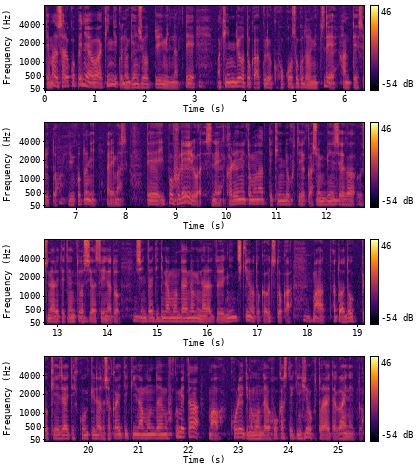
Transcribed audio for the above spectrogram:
でまずサルコペニアは筋肉の減少という意味になって、まあ、筋量とか握力歩行速度の3つで判定するということになります。で一方フレイルはですね加齢に伴って筋力低下俊敏性が失われて転倒しやすいなど、身体的な問題のみならず認知機能とかうつとか、まあ、あとは独居経済的困窮など社会的な問題も含めた、まあ、高齢期の問題を包括的に広く捉えた概念と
